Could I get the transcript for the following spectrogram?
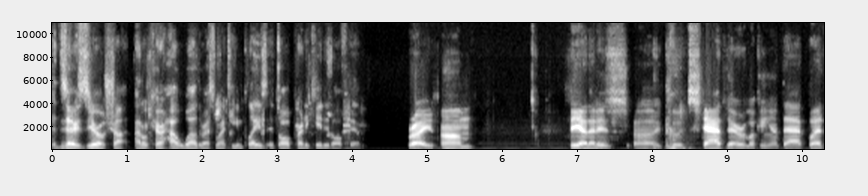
there's zero shot. I don't care how well the rest of my team plays, it's all predicated off him. right. Um, yeah, that is a good stat there. Looking at that, but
